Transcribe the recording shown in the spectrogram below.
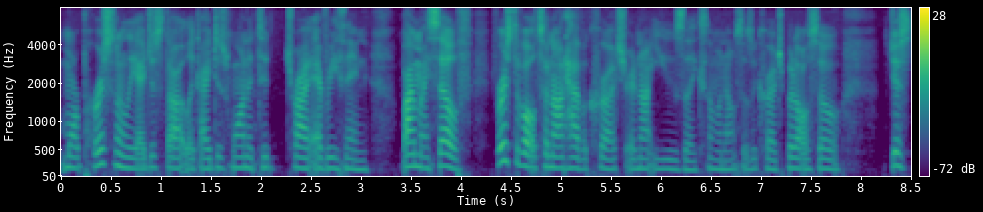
more personally, I just thought like I just wanted to try everything by myself. First of all, to not have a crutch or not use like someone else as a crutch, but also just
